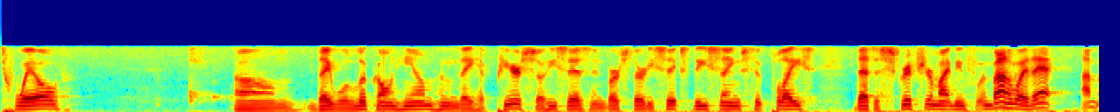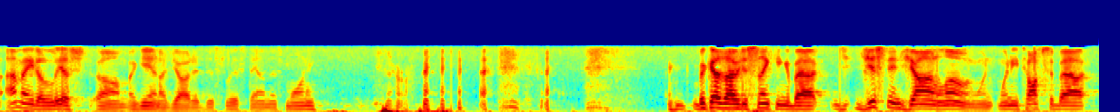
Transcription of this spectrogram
12. Um, they will look on him whom they have pierced. So he says in verse 36, these things took place that the scripture might be. And by the way, that I, I made a list. Um, again, I jotted this list down this morning because I was just thinking about just in John alone when when he talks about.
